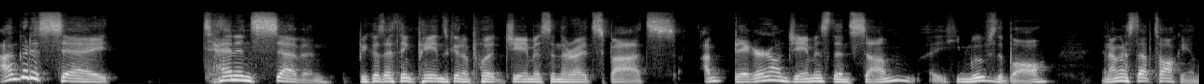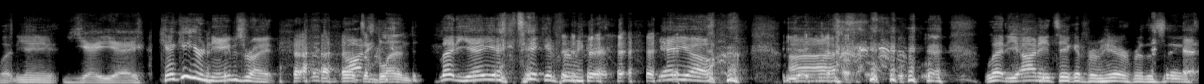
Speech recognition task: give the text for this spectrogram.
I'm going to say 10 and 7 because I think Peyton's going to put Jameis in the right spots. I'm bigger on Jameis than some. He moves the ball. And I'm going to stop talking and let Yay Yay Yay. Can't get your names right. it's a blend. Let Yay Yay take it from here. Yay yo. Uh, let Yanni take it from here for the Saints.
